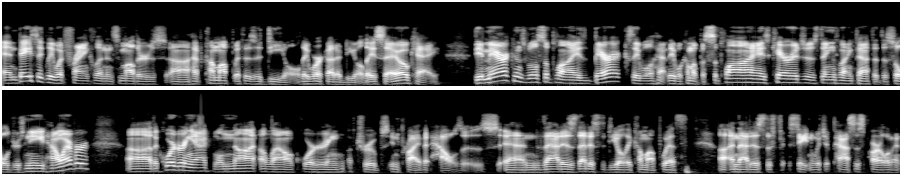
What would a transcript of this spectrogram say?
And basically, what Franklin and some others uh, have come up with is a deal. They work out a deal. They say, okay, the Americans will supply barracks. They will ha- they will come up with supplies, carriages, things like that that the soldiers need. However, uh, the Quartering Act will not allow quartering of troops in private houses, and that is that is the deal they come up with, uh, and that is the f- state in which it passes Parliament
